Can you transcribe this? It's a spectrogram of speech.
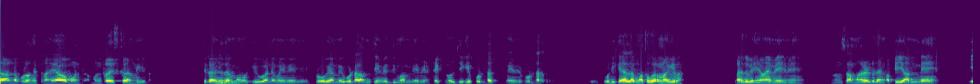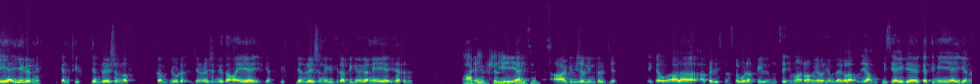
දාන්න පුළුවන්. එතන යාව මොන්ට මොන්ටරයිස් කරන්න කියලා තිරද මම කිවන්න මේ ප්‍රෝගෑම කොට අන්තිම වෙදදි ම මේ ටෙක්නෝජික පොඩ්ඩක් මේ පොඩ්ඩක් පොඩි කෑල්ලක් මතු කරනවා කියලා. රද මෙහෙමයි මේ මේ සමහරට දැන් අපි යන්නේ ඒ අය කරන ජනරේෂන් කම්පියට ජනරේෂන් තම ඒයි ජනරේෂන විතර පිගගන්න ඒ හරද ආටිවිශල් ඉන්ටල්ජ එක වාලා අප ලිස්නස්ට ගොඩ ෆිල්ම් සෙහම රමය හෙම දැකලා යම් කිසි අයිඩිය ඇතිම ඒයි ගැන.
